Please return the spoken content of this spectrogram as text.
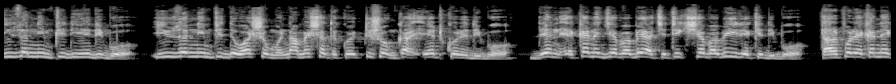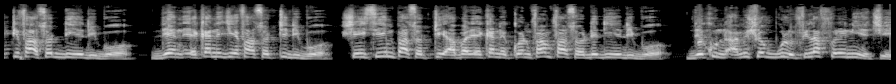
ইউজার নেমটি দিয়ে দিব। ইউজার নেমটি দেওয়ার সময় নামের সাথে কয়েকটি সংখ্যা এড করে দিব। দেন এখানে যেভাবে আছে ঠিক সেভাবেই রেখে দিব। তারপর এখানে একটি পাসওয়ার্ড দিয়ে দিব। দেন এখানে যে পাসওয়ার্ডটি দিব, সেই সিম পাসওয়ার্ডটি আবার এখানে কনফার্ম পাসওয়ার্ডে দিয়ে দিব। দেখুন, আমি সবগুলো ফিল করে নিয়েছি।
